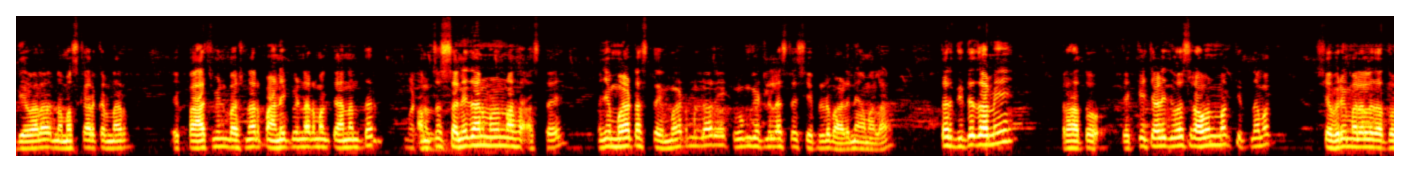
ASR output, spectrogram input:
देवाला नमस्कार करणार एक पाच मिनिट बसणार पाणी पिणार मग त्यानंतर आमचं सन्निधान म्हणून अस- असतंय म्हणजे मठ असतंय. मठ म्हटल्यावर एक रूम घेतलेलं असतं सेपरेट भाड्याने आम्हाला. तर तिथेच आम्ही राहतो. एक्केचाळीस दिवस राहून मग तिथनं मग शबरीमलाला जातो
